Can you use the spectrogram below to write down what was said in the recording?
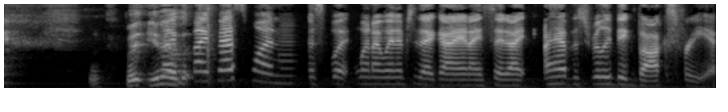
but you know, my, my best one was when- when I went up to that guy and I said, I, I have this really big box for you.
